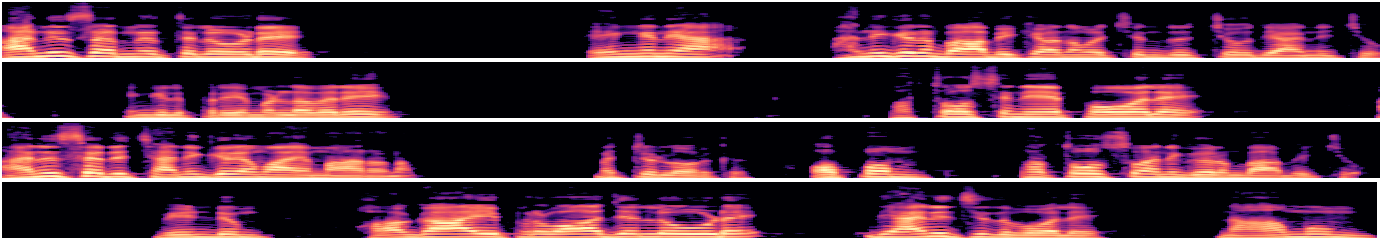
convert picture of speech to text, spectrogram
അനുസരണത്തിലൂടെ എങ്ങനെ അനുഗ്രഹം പ്രാപിക്കാൻ നമ്മൾ ചിന്തിച്ചു ധ്യാനിച്ചു. എങ്കിൽ പ്രിയമുള്ളവരെ പത്രോസിനെ പോലെ അനുസരിച്ച് അനുഗ്രഹമായി മാറണം. മറ്റുള്ളവർക്ക്. ഒപ്പം പത്തോസും അനുഗ്രഹം പ്രാപിച്ചു. വീണ്ടും ഹഗായി പ്രവാചനിലൂടെ ധ്യാനിച്ചതുപോലെ നാമും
